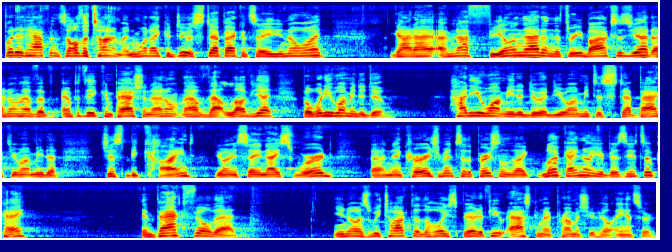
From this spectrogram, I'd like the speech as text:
But it happens all the time. And what I could do is step back and say, you know what? God, I, am not feeling that in the three boxes yet. I don't have the empathy, compassion. I don't have that love yet. But what do you want me to do? How do you want me to do it? Do you want me to step back? Do you want me to just be kind? Do you want me to say a nice word, an encouragement to the person? Like, look, I know you're busy. It's okay. And backfill that. You know, as we talk to the Holy Spirit, if you ask Him, I promise you He'll answer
